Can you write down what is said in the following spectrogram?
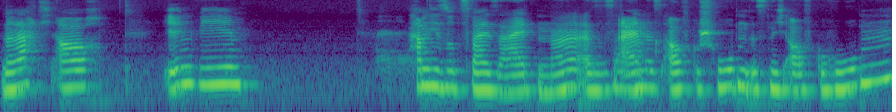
Und da dachte ich auch, irgendwie haben die so zwei Seiten. Ne? Also das ja. eine ist aufgeschoben, ist nicht aufgehoben.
